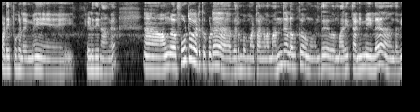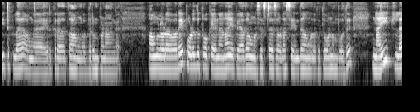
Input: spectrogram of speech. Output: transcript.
படைப்புகளையுமே எழுதினாங்க. அவங்க ஃபோட்டோ எடுக்க கூட விரும்ப மாட்டாங்களாம். அந்த அளவுக்கு அவங்க வந்து ஒரு மாதிரி தனிமையில் அந்த வீட்டுக்குள்ளே அவங்க இருக்கிறத தான் அவங்க விரும்பினாங்க. அவங்களோட ஒரே பொழுதுபோக்கு என்னென்னா எப்போயாவது அவங்க சிஸ்டர்ஸோடு சேர்ந்து அவங்களுக்கு தோணும் போது நைட்டில்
